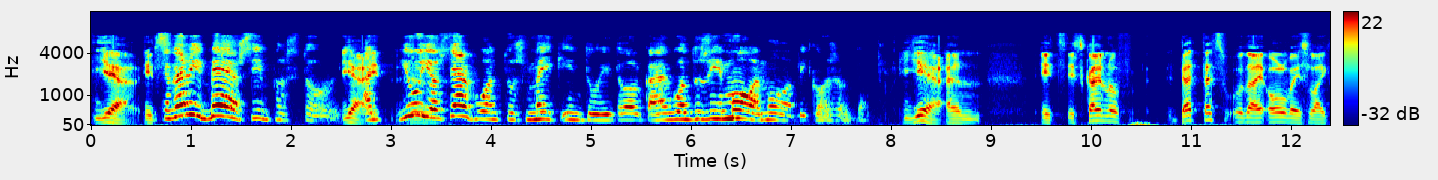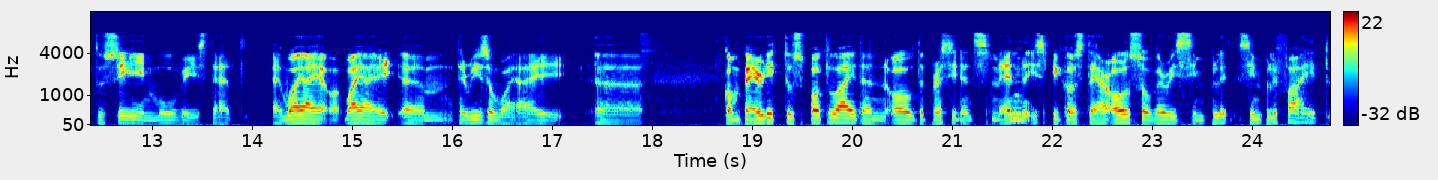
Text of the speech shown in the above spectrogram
yeah it's It's a very bare, simple story. Yeah, and it- you uh, yourself want to make into it all kind, want to see more and more because of that. Yeah, and it's it's kind of that that's what I always like to see in movies that and why I why I um, the reason why I uh, compared it to Spotlight and all the President's Men Mm. is because they are also very simpli- simplified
